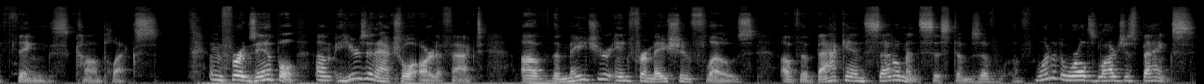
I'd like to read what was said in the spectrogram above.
things complex. For example, um, here's an actual artifact of the major information flows of the back end settlement systems of, of one of the world's largest banks.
